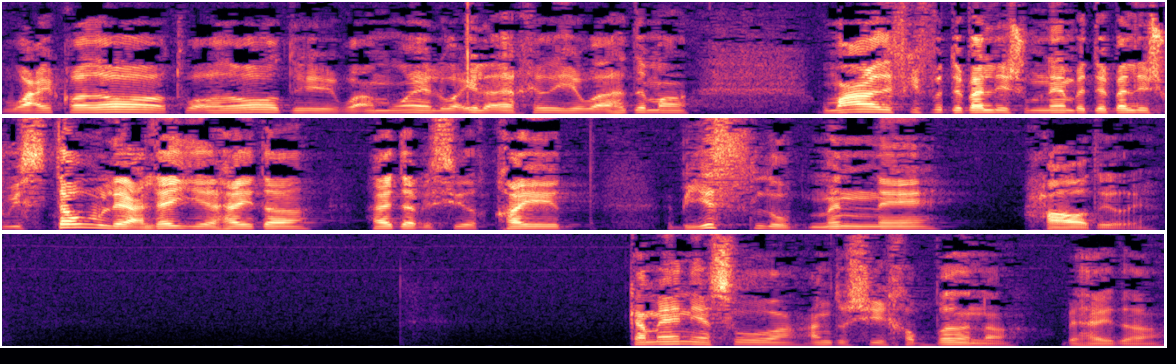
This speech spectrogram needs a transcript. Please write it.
وعقارات وأراضي وأموال وإلى آخره واهدمها وما عارف كيف بدي بلش ومنين بدي بلش ويستولي علي هيدا هيدا بيصير قيد بيسلب مني حاضري كمان يسوع عنده شيء يخبرنا بهيدا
